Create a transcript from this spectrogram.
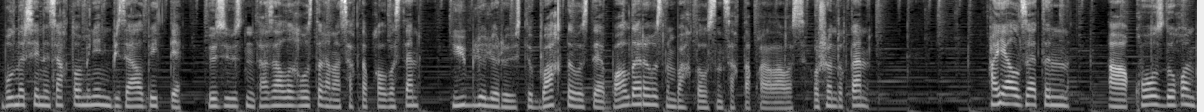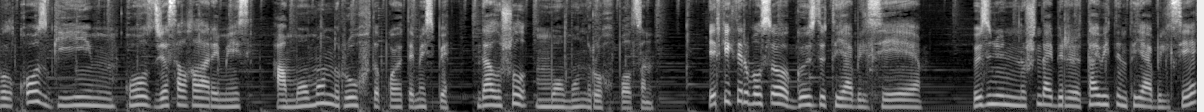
Бул нерсени сактоо менен биз албетте өзүбүздүн тазалыгыбызды гана сактап калбастан үй бүлөлөрүбүздү бактыбызды балдарыбыздын бактыбызын сактап калабыз ошондуктан аял затын кооздогон бул кооз кийим кооз жасалгалар эмес а момун рух деп коет эмеспи. Дал ушул момун рух болсун эркектер болсо көздү тыя билсе өзүнүн ушундай бир табитин тыя билсе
